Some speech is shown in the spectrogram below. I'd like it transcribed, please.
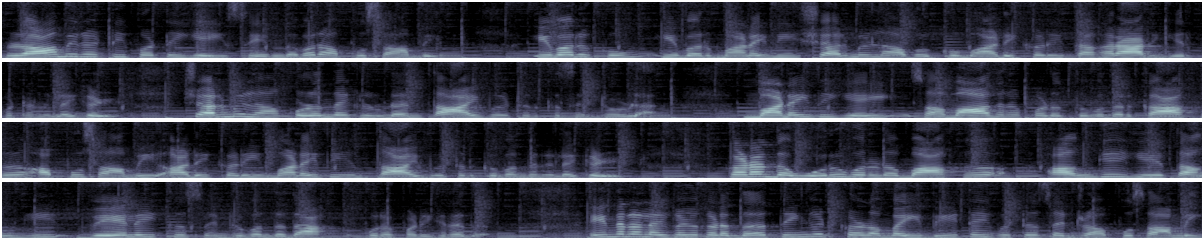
ராமிரெட்டிப்பட்டியை சேர்ந்தவர் அப்புசாமி. இவருக்கும் இவர் மனைவி ஷர்மிளாவுக்கும் அடிக்கடி தகராறு ஏற்பட்ட நிலையில் ஷர்மிளா குழந்தைகளுடன் தாய் வீட்டிற்கு சென்றுள்ளார். மனைவியை சமாதானப்படுத்துவதற்காக அப்புசாமி அடிக்கடி மனைவியின் தாய் வீட்டிற்கு வந்த நிலையில் கடந்த ஒரு வருடமாக அங்கேயே தங்கி வேலைக்கு சென்று வந்ததாக கூறப்படுகிறது. இந்த நிலையில் கடந்த திங்கட்கிழமை வீட்டை விட்டு சென்ற அப்புசாமி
